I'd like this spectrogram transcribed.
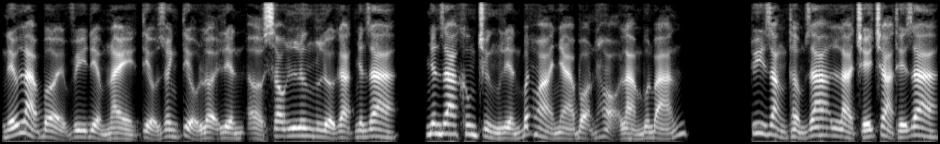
nếu là bởi vì điểm này tiểu doanh tiểu lợi liền ở sau lưng lừa gạt nhân ra, nhân ra không chừng liền bất hòa nhà bọn họ làm buôn bán. Tuy rằng thẩm ra là chế trả thế gia,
